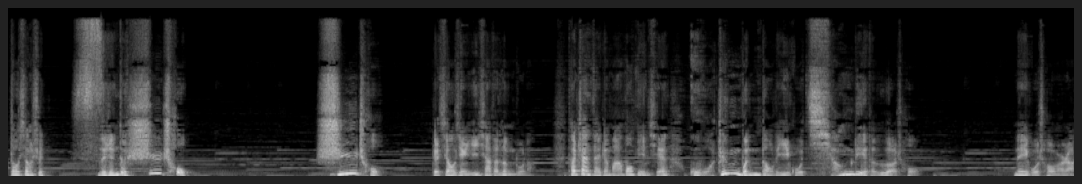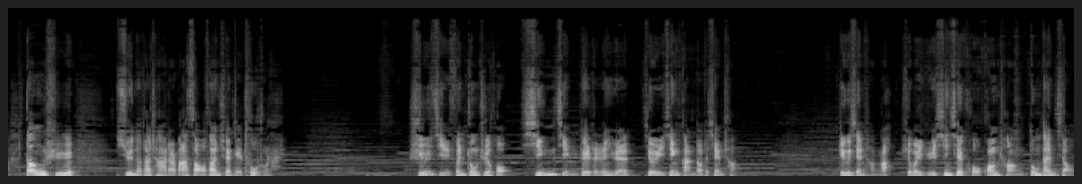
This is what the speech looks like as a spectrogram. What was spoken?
倒像是死人的尸臭。尸臭，这交警一下子愣住了。他站在这麻包面前，果真闻到了一股强烈的恶臭。那股臭味啊，当时熏得他差点把早饭全给吐出来。十几分钟之后，刑警队的人员就已经赶到了现场。这个现场啊，是位于新街口广场东南角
